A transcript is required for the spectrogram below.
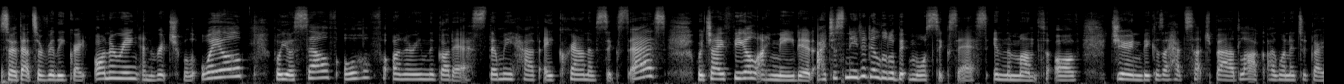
So that's a really great honoring and ritual oil for yourself or for honoring the goddess. Then we have a crown of success, which I feel I needed. I just needed a little bit more success in the month of June because I had such bad luck. I wanted to go,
